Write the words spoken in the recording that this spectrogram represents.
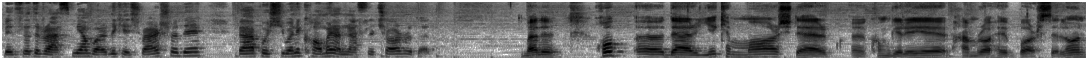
به صورت رسمی هم وارد کشور شده و پشتیبانی کامل از نسل 4 رو داره. بله. خب در یک مارش در کنگره همراه بارسلون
